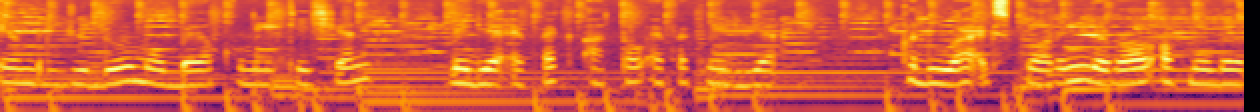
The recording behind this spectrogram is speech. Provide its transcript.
yang berjudul Mobile Communication Media Effect atau efek media. Kedua, exploring the role of mobile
